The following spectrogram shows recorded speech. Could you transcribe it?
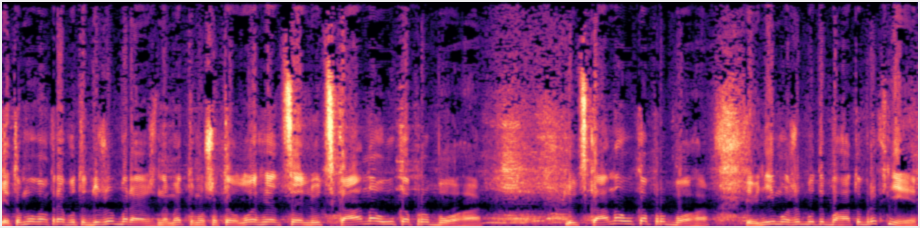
І тому вам треба бути дуже обережними, тому що теологія це людська наука про Бога людська наука про Бога, і в ній може бути багато брехні.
